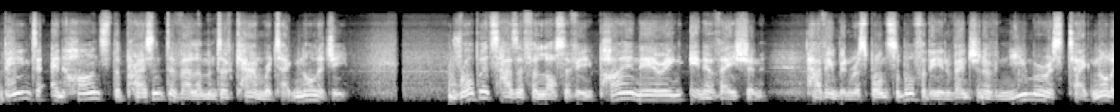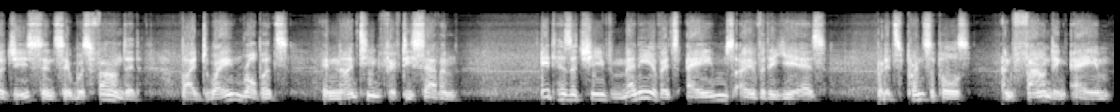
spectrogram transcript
being to enhance the present development of camera technology. Roberts has a philosophy pioneering innovation, having been responsible for the invention of numerous technologies since it was founded by Dwayne Roberts in 1957. It has achieved many of its aims over the years, but its principles and founding aim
